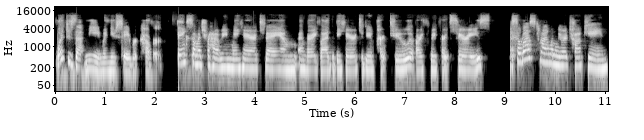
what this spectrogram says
What does that mean when you say recover? Thanks so much for having me here today. I'm, I'm very glad to be here to do part two of our three part series. So last time when we were talking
